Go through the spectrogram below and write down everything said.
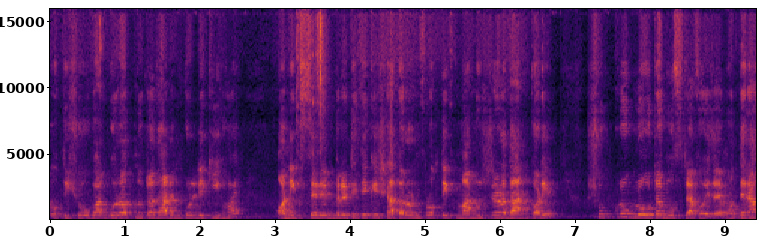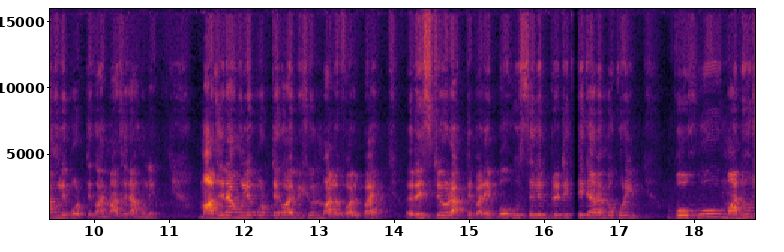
অতি সৌভাগ্য রত্নটা ধারণ করলে কি হয়? অনেক সেলিব্রিটি থেকে সাধারণ প্রত্যেক মানুষ যারা দান করে, শুক্র গ্রহটা বুস্ট আপ হয়ে যায়। মধ্যের আঙুলে পড়তে হয়, মাঝের আঙুলে। মাঝের আঙুলে পড়তে হয়, ভীষণ ভালো ফল পায়। রেস্টেও রাখতে পারে। বহু সেলিব্রিটি থেকে আরম্ভ করে বহু মানুষ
